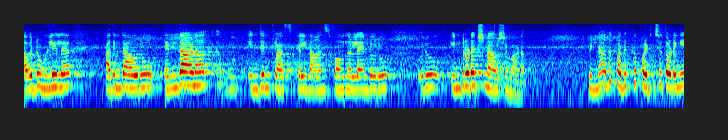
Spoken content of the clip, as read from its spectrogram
അവരുടെ ഉള്ളിൽ അതിന്റെ ആ ഒരു എന്താണ് ഇന്ത്യൻ ക്ലാസിക്കൽ ഡാൻസ് ഫോം എന്നുള്ളതിന്റെ ഒരു ഒരു ഇൻട്രൊഡക്ഷൻ ആവശ്യമാണ്. പിന്നെ അത് പതുക്കെ പഠിച്ചു തുടങ്ങി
